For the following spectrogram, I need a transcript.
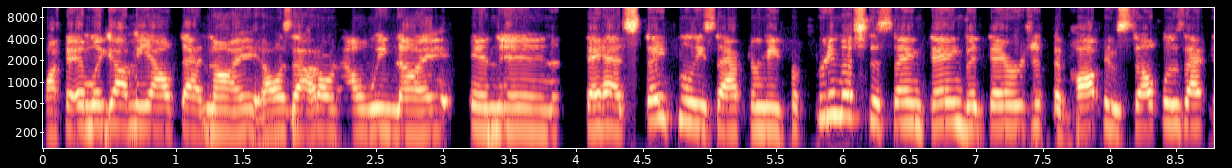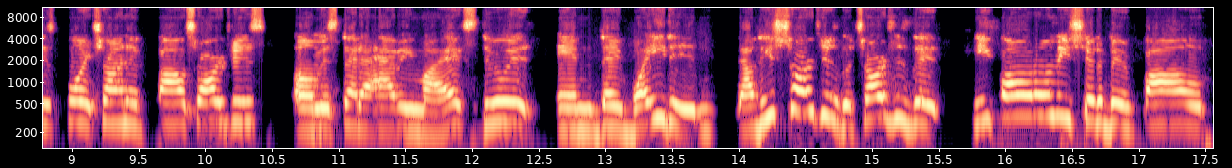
my family got me out that night. I was out on Halloween night and then they had state police after me for pretty much the same thing, but they were just the cop himself was at this point trying to file charges um, instead of having my ex do it. And they waited. Now these charges, the charges that he filed on me should have been filed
